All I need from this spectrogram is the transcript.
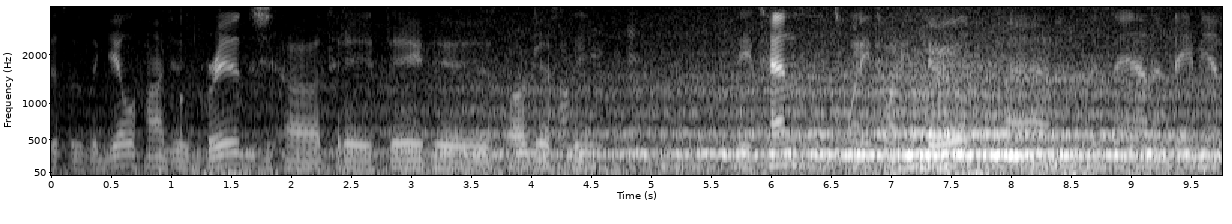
this is the Gil Hodges Bridge. Uh, today's date is August the the 10th, 2022, and Suzanne and Damien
